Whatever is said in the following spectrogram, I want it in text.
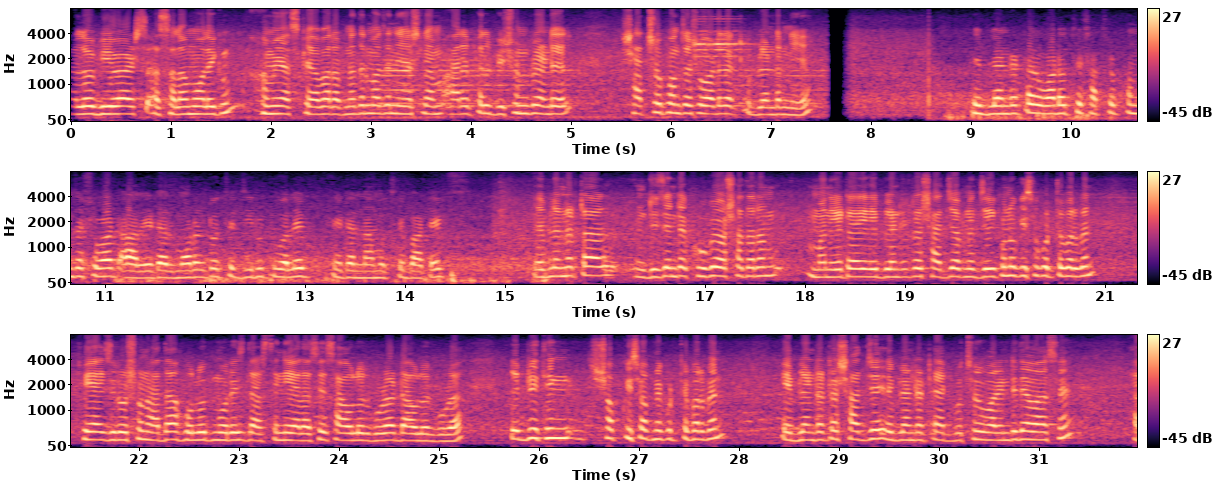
Hello viewers আসসালামু আলাইকুম। আমি আজকে আবার আপনাদের মাঝে নিয়ে আসলাম আর এফ এল ভীষণ ব্র্যান্ডের সাতশো পঞ্চাশ ওয়ার্ডের একটা ব্ল্যান্ডার নিয়ে। এই ব্ল্যান্ডারটার ওয়ার্ড হচ্ছে সাতশো পঞ্চাশ ওয়ার্ড আর এটার মডেলটা হচ্ছে জিরো টুয়েলভ এটার নাম হচ্ছে বাটেক্স এই ব্লেন্ডারটার ডিজাইনটা খুবই অসাধারণ মানে এটা এই ব্ল্যান্ডারটার সাহায্যে আপনি যে কোনো কিছু করতে পারবেন। পেঁয়াজ, রসুন, আদা, হলুদ, মরিচ, দারচিনি, এলাচি, চাউলের গুঁড়া, ডাউলের গুঁড়া, এভরিথিং সব কিছু আপনি করতে পারবেন। এই ব্ল্যান্ডারটার সাহায্যে এই ব্ল্যান্ডারটা এক বছর ওয়ারেন্টি দেওয়া আছে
